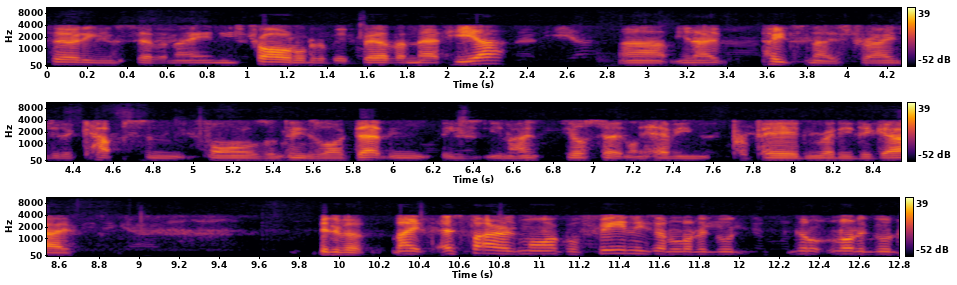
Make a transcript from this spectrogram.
30 and 17. He's trialled a little bit better than that here. Uh, you know, Pete's no stranger to cups and finals and things like that, and he's, you know, he'll certainly have him prepared and ready to go bit of a mate. As far as Michael Finn, he's got a lot of good, got a lot of good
